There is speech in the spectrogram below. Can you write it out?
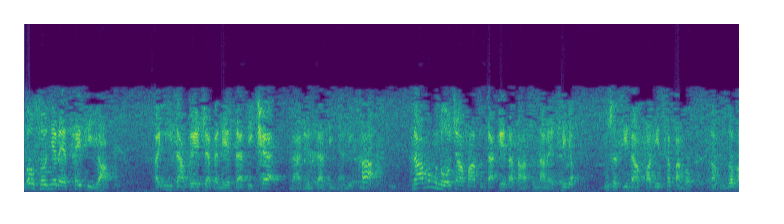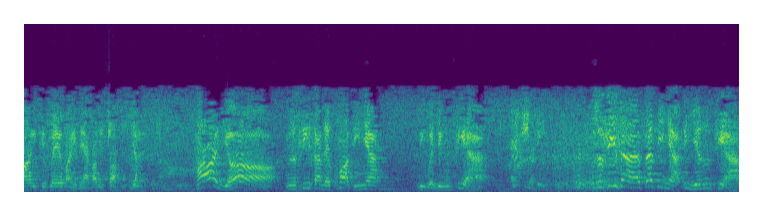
我说你来拆天药，啊，医生回家跟你三点吃，那就三点让你喝。那么我罗江房子再给他大声拿来拆药。你说先生快点吃饭我，那五个帮一天关一帮一两个就抓地呀。哎呦，你先生来快点呢？你为领奖？是的，是先生三点呢？你也是这样。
